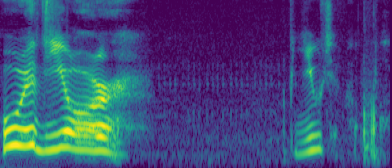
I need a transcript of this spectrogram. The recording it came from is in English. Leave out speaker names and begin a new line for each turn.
with your beautiful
